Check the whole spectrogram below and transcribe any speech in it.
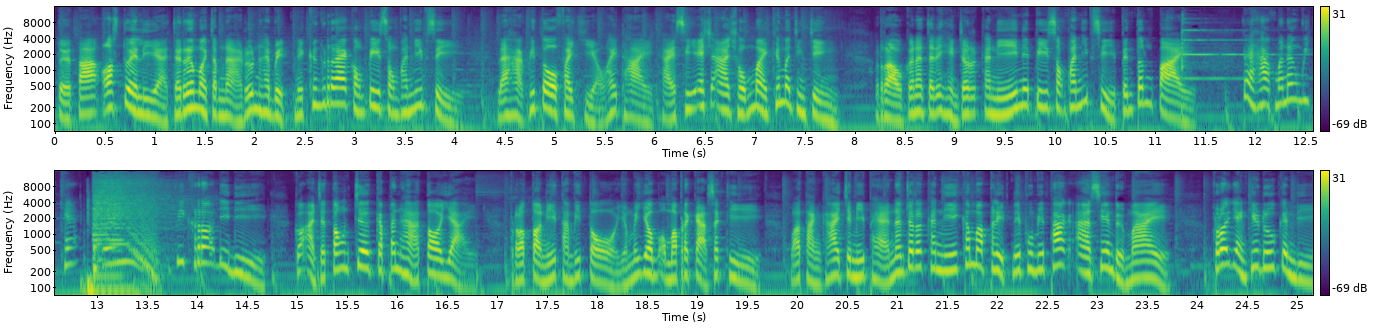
โตโยต้าออสเตรเลียจะเริ่มวางจำหน่ายรุ่นไฮบริดในครึ่งแรกของปี 2024 และหากพี่โตไฟเขียวให้ไทยขาย CHR โฉมใหม่ขึ้นมาจริง ๆ เราก็น่าจะได้เห็นเจ้ารถคันนี้ในปี 2024 เป็นต้นไป แต่หากมานั่งวิแคะเอ้ยวิเคราะห์ดีๆ ก็อาจจะต้องเจอกับปัญหาตอใหญ่ เพราะตอนนี้ทางพี่โตยังไม่ยอมออกมาประกาศสักที ว่าทางค่ายจะมีแผนนำเจ้ารถคันนี้เข้ามาผลิตในภูมิภาคอาเซียนหรือไม่ เพราะอย่างที่รู้กันดี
